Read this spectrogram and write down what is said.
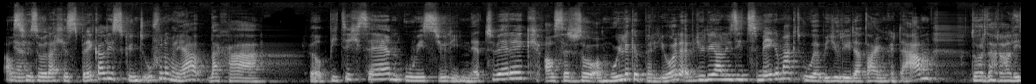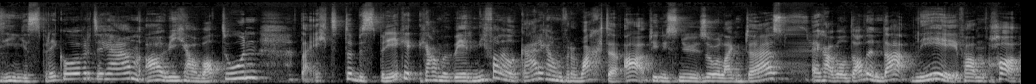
Als Ja. je zo dat gesprek al eens kunt oefenen van ja, dat gaat wel pittig zijn. Hoe is jullie netwerk? Als er zo een moeilijke periode, hebben jullie al eens iets meegemaakt? Hoe hebben jullie dat dan gedaan? Door daar al eens in gesprek over te gaan. Ah, wie gaat wat doen? Dat echt te bespreken. Gaan we weer niet van elkaar gaan verwachten. Ah, die is nu zo lang thuis. Hij gaat wel dat en dat. Nee, van... "Goh,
